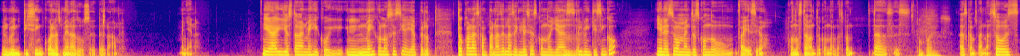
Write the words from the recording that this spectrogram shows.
El 25 a las meras 12 de la mañana. Y era- yo estaba en México y en México no sé si allá, pero tocan las campanas de las iglesias cuando ya es el 25 y en ese momento es cuando falleció, cuando estaban tocando las, pan- las, es- campanas. las campanas. So es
